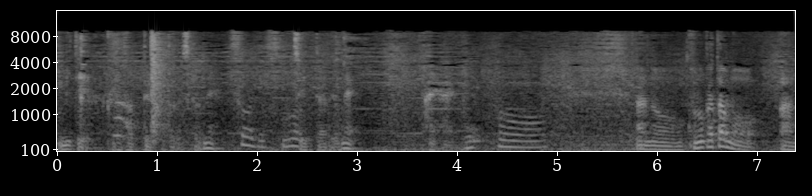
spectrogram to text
見てくださってる方ですからね。そうですね。ツイッターでね。はいはい。もあのこの方もあの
